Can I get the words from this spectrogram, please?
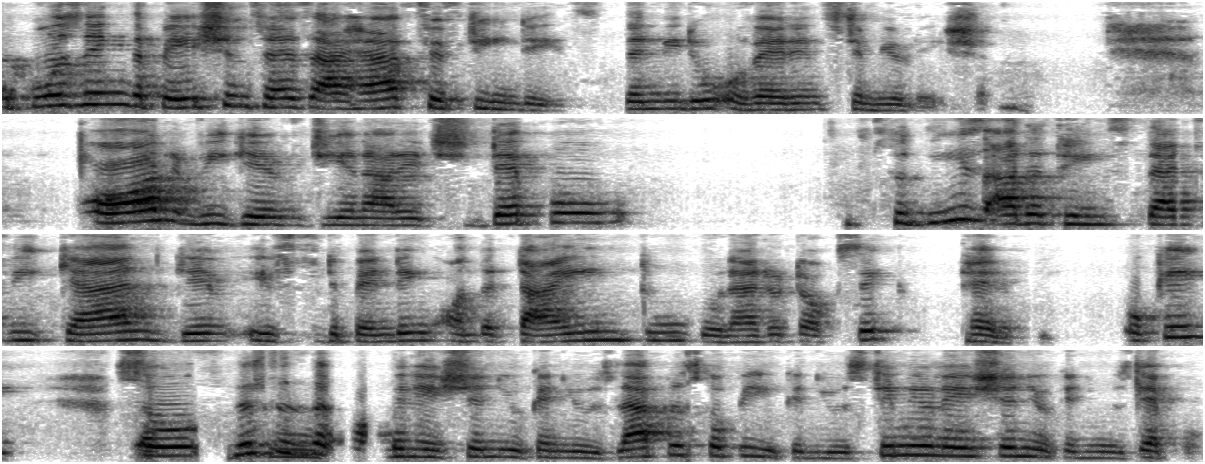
Supposing the patient says, I have 15 days, then we do ovarian stimulation. Or we give GnRH depot. So these are the things that we can give if depending on the time to gonadotoxic therapy. Okay. So this is the combination. You can use laparoscopy, you can use stimulation, you can use depot.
